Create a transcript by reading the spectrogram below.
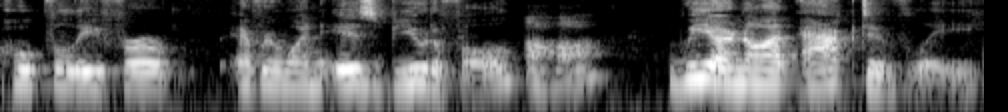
hopefully for everyone is beautiful. Uh huh. We are not actively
